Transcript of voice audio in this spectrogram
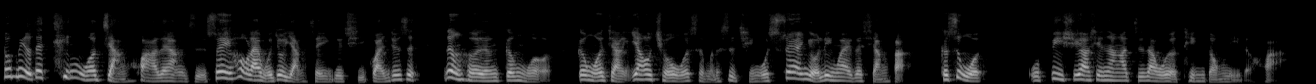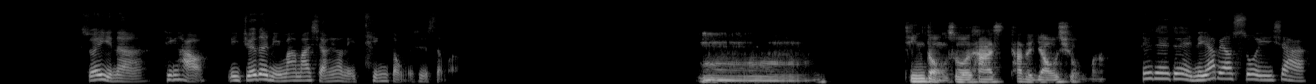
都没有在听我讲话这样子，所以后来我就养成一个习惯，就是任何人跟我跟我讲要求我什么的事情，我虽然有另外一个想法。可是我，我必须要先让他知道我有听懂你的话，所以呢，听好，你觉得你妈妈想要你听懂的是什么？嗯，听懂说他他的要求吗？对对对，你要不要说一下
